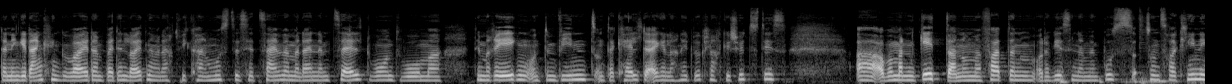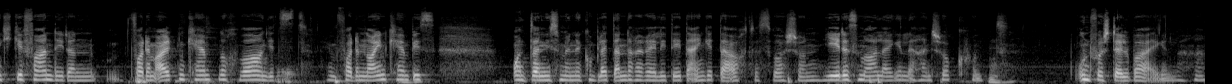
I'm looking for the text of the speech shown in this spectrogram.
dann in Gedanken war dann bei den Leuten und gedacht, wie kann, muss das jetzt sein, wenn man da in einem Zelt wohnt, wo man dem Regen und dem Wind und der Kälte eigentlich nicht wirklich geschützt ist. Äh, aber man geht dann und man fährt dann, oder wir sind dann mit dem Bus zu unserer Klinik gefahren, die dann vor dem alten Camp noch war und jetzt vor dem neuen Camp ist. Und dann ist mir eine komplett andere Realität eingetaucht. Das war schon jedes Mal eigentlich ein Schock. Und mhm unvorstellbar eigentlich. Ja.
